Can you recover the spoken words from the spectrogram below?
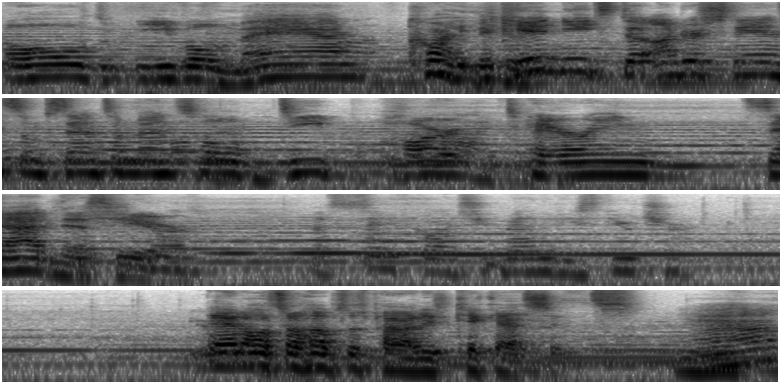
old evil man. Quite. The kid needs to understand some sentimental, deep heart tearing sadness here. That safeguards humanity's future. Your And mother, also helps us power these kick-ass suits. Uh huh.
